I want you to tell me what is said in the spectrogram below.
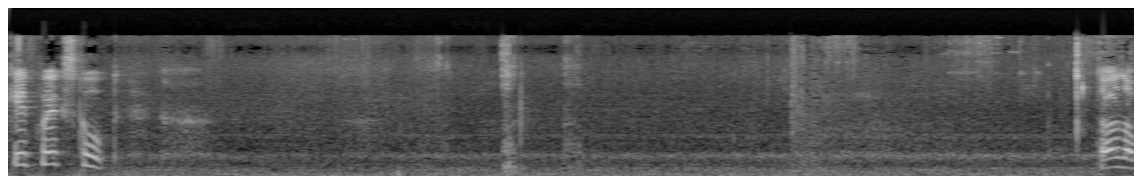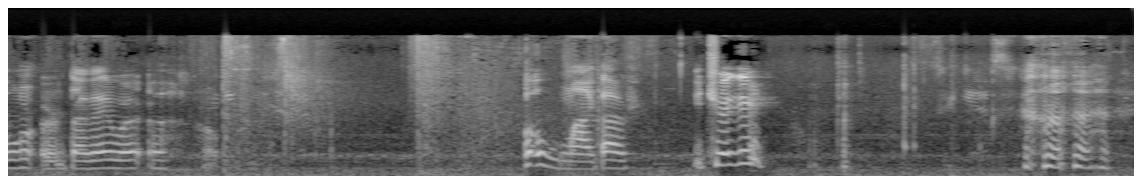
Get quick scoped. That was a one. Or that guy. Uh, oh. oh my gosh! You triggered. Yes.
